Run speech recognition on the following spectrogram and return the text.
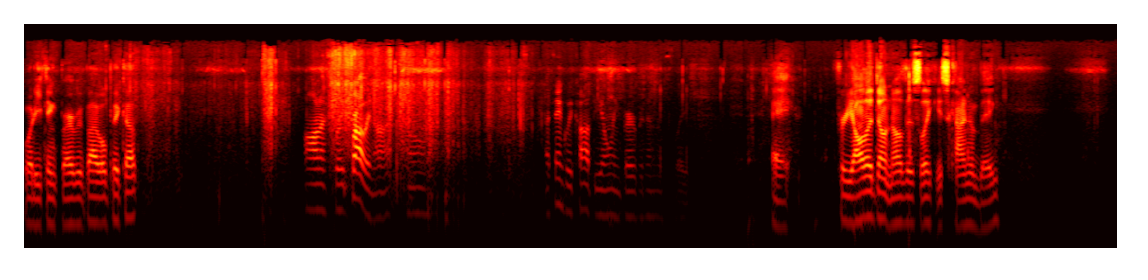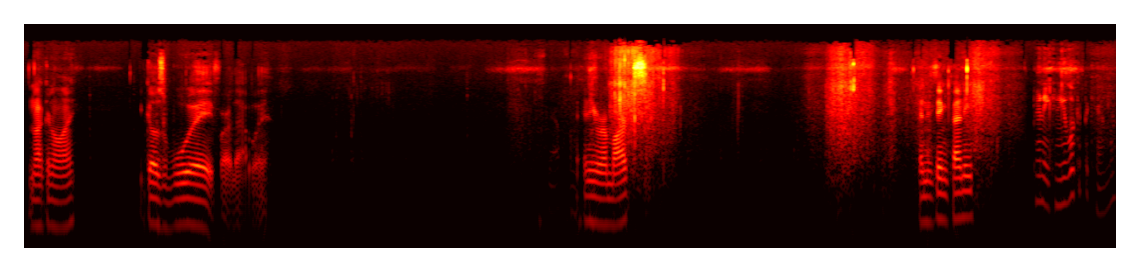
What do you think Burbot Bite will pick up? Honestly, probably not. Um, I think we caught the only burbot in this lake. Hey, for y'all that don't know, this lake is kind of big. I'm not gonna lie. It goes way far that way. Any remarks? Anything, Penny? Penny, can you look at the camera?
